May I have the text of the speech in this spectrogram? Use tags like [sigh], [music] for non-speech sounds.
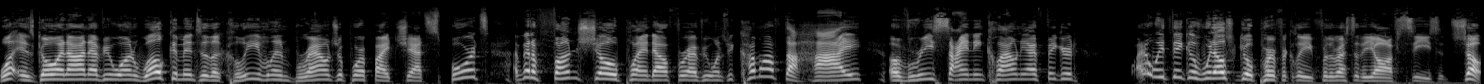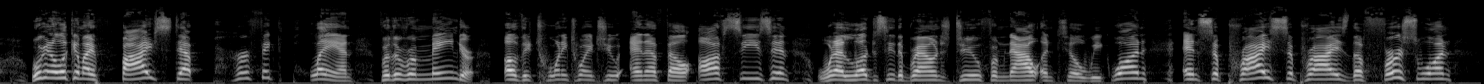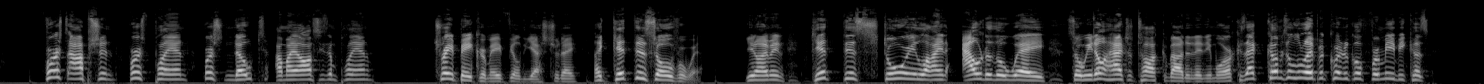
What is going on, everyone? Welcome into the Cleveland Browns Report by Chat Sports. I've got a fun show planned out for everyone. As we come off the high of re signing Clowney, I figured, why don't we think of what else could go perfectly for the rest of the offseason? So, we're going to look at my five step perfect plan for the remainder of the 2022 NFL offseason. What I'd love to see the Browns do from now until week one. And surprise, surprise, the first one First option, first plan, first note on my offseason plan trade Baker Mayfield yesterday. Like, get this over with. You know what I mean? Get this storyline out of the way so we don't have to talk about it anymore. Because that comes a little hypocritical for me because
